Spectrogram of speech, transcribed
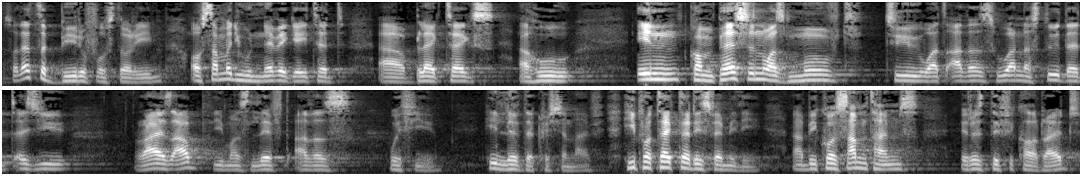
so that's a beautiful story of somebody who navigated uh, Black Tax, uh, who in compassion was moved to what others who understood that as you Rise up, you must lift others with you. He lived a Christian life. He protected his family uh, because sometimes it is difficult, right?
